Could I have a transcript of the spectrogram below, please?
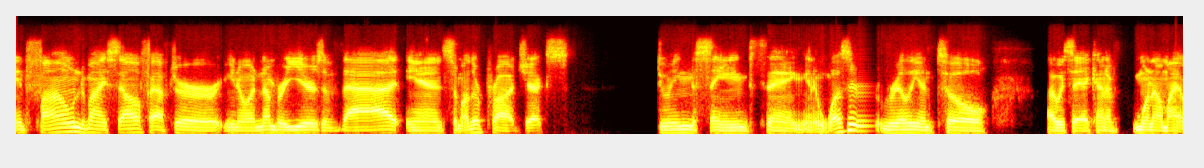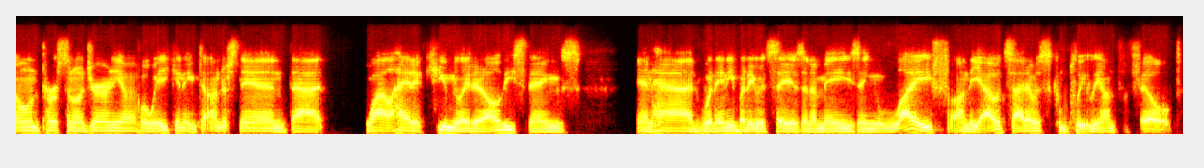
and found myself after, you know, a number of years of that and some other projects doing the same thing. And it wasn't really until I would say I kind of went on my own personal journey of awakening to understand that while I had accumulated all these things and had what anybody would say is an amazing life on the outside, I was completely unfulfilled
